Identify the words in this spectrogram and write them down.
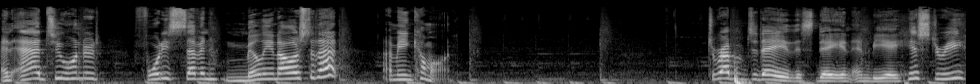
And add $247 million to that? I mean, come on. To wrap up today, this day in NBA history,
